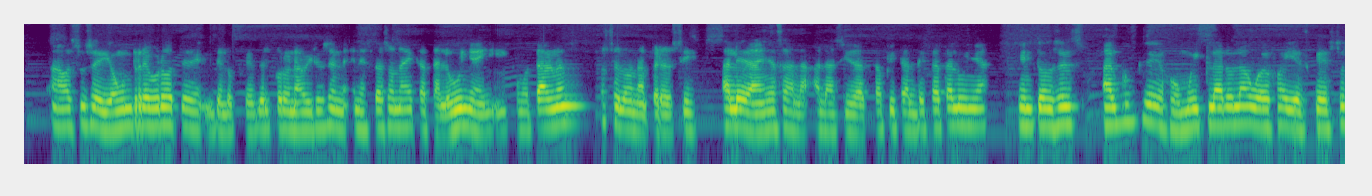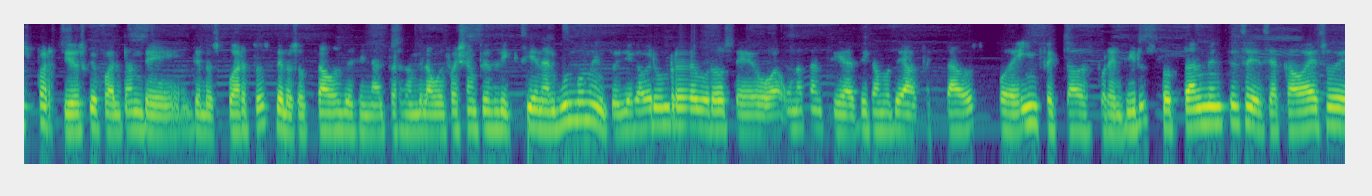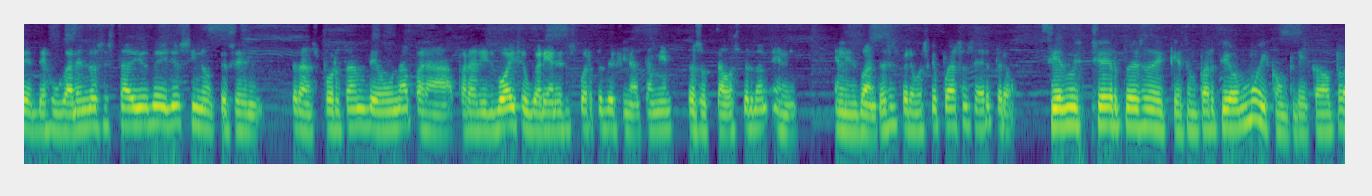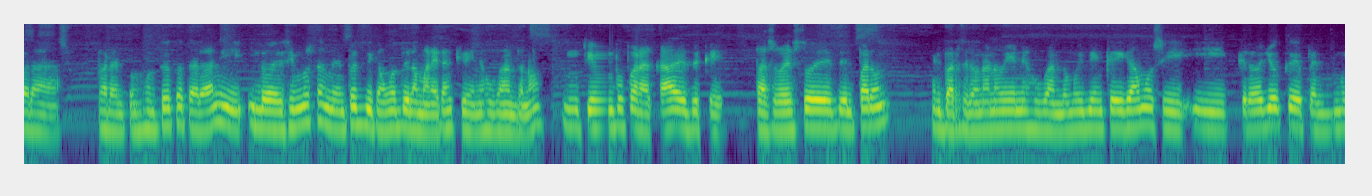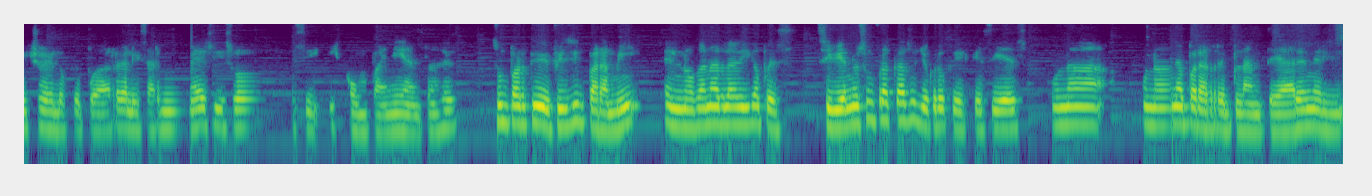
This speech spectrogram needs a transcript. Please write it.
sucedido un rebrote de, lo que es del coronavirus en, en esta zona de Cataluña y, como tal no en Barcelona, pero sí aledañas a la, a la ciudad capital de Cataluña. Entonces, algo que dejó muy claro la UEFA y es que estos partidos que faltan de, de, los cuartos, de los octavos de final, perdón, de la UEFA Champions League, si en algún momento llega a haber un rebrote o una cantidad, digamos, de afectados o de infectados por el virus, totalmente se, se acaba eso de, de, jugar en los estadios de ellos, sino que se transportan de una para, para Lisboa y se jugarían esos cuartos de final también, los octavos, perdón, en, en Lisboa. Entonces esperemos que pueda suceder, pero sí es muy cierto eso de que es un partido muy complicado para, para el conjunto de Catalán y, lo decimos también, pues digamos, de la manera en que viene jugando, ¿no? Un tiempo para acá, desde que pasó esto del parón, el Barcelona no viene jugando muy bien, que digamos, y, creo yo que depende mucho de lo que pueda realizar Messi y, y compañía. Entonces, es un partido difícil para mí. El no ganar la liga, pues, si bien no es un fracaso, yo creo que, que sí es una, una para replantear en el,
